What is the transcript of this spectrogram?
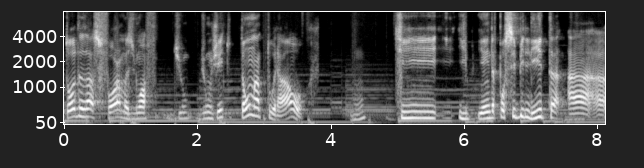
todas as formas, de, uma, de, um, de um jeito tão natural Uhum. que e, e ainda possibilita a, a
